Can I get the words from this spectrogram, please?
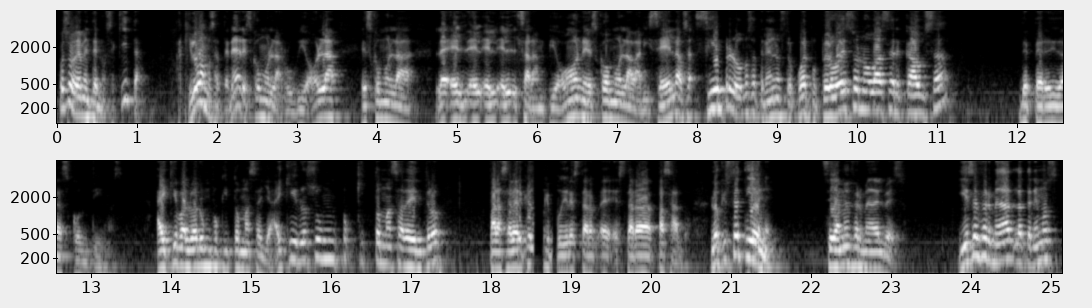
pues obviamente no se quita. Aquí lo vamos a tener, es como la rubiola, es como la, el, sarampión, es como la varicela, o sea, siempre lo vamos a tener en nuestro cuerpo, pero eso no va a ser causa de pérdidas continuas. Hay que evaluar un poquito más allá, hay que irnos un poquito más adentro para saber qué es lo que pudiera estar, eh, estar pasando. Lo que usted tiene se llama enfermedad del beso. Y esa enfermedad la tenemos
